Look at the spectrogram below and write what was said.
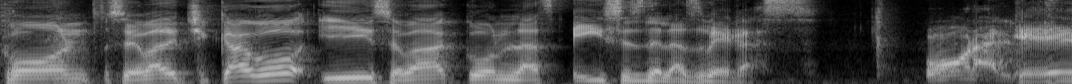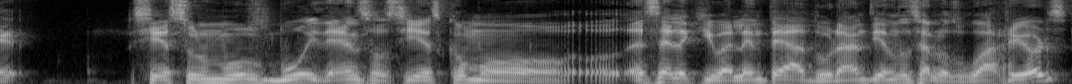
con. Se va de Chicago y se va con las Aces de Las Vegas. ¡Órale! Que sí es un move muy denso. Sí es como. Es el equivalente a Durant yéndose a los Warriors.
